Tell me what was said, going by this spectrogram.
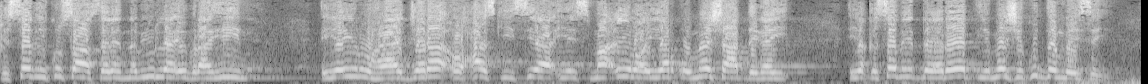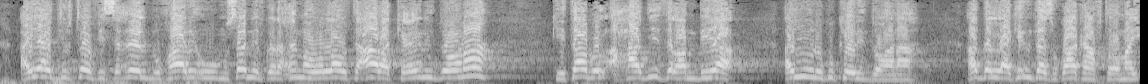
qisadii ku saabsaneed nabiyullahi ibraahim iyo inuu haajara oo xaaskiisii iyo ismaaciil oo yar uu meeshaa dhigay iyo qisadii dheereed iyo meeshii ku dambaysay ayaa jirto fii saxiix bukhaari uu musanifka raximah اllahu tacaala keeni doonaa kitaabu axaadiiث اlambiya ayuuna ku keeni doonaa hadda laakiin intaasu kaa kaaftoomay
